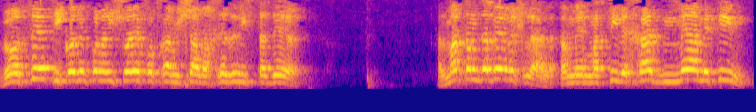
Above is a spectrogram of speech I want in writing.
והוצאתי, קודם כל אני שולף אותך משם, אחרי זה נסתדר. על מה אתה מדבר בכלל? אתה מציל אחד מאה מתים.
